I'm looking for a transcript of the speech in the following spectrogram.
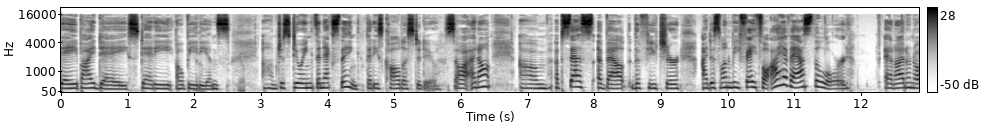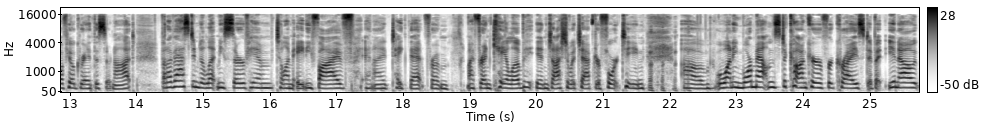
day by day, steady obedience, yep. Yep. Um, just doing the next thing that He's called us to do. So I don't um, obsess about the future. I just want to be faithful. I have asked the Lord and I don't know if he'll grant this or not, but I've asked him to let me serve him till I'm 85, and I take that from my friend Caleb in Joshua chapter 14, um, wanting more mountains to conquer for Christ. But, you know,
